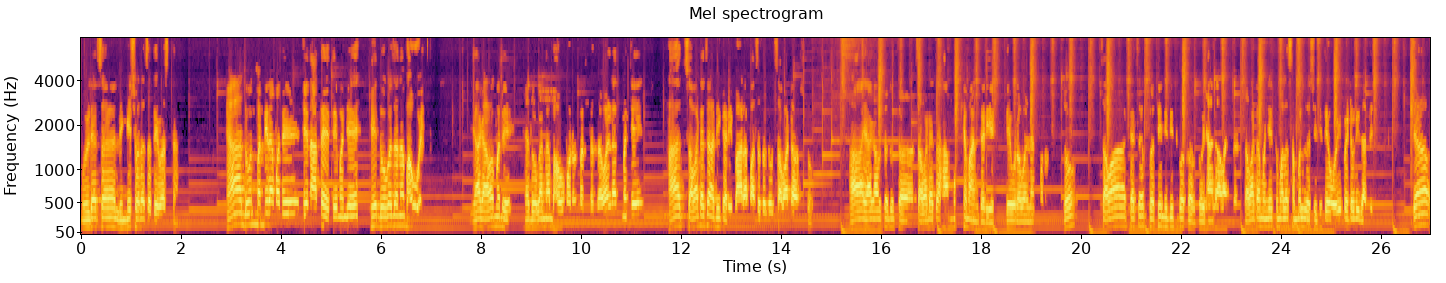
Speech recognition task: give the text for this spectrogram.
मुरड्याचं लिंगेश्वराचं देवस्थान. ह्या दोन मंदिरामध्ये जे नातं आहे ते म्हणजे हे दोघं जण भाऊ आहेत. या गावामध्ये या दोघांना भाऊ म्हणून म्हणतात. जवळनाथ म्हणजे हा चवाट्याचा अधिकारी बारा पाचचा जो चवाटा असतो. हा ह्या गावचा जो च- चवाट्याचा हा मुख्य मानकरी आहे देव रवळनाथ म्हणून. जो चवाट्याचं प्रतिनिधित्व करतो ह्या गावात चवाटा म्हणजे तुम्हाला समजलं असेल जिथे होळी पेटवली जाते त्या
